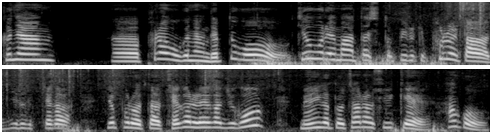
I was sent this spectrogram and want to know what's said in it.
그냥 어, 풀하고 그냥 냅두고 겨울에만 다시 또 이렇게 풀을 다 이렇게 제가 옆으로 다 제거를 해가지고 명이가 또 자랄 수 있게 하고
